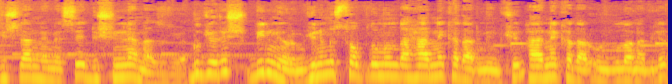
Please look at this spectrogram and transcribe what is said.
güçlenmemesi düşünülemez diyor. Bu görüş bilmiyorum günümüz toplumunda her ne kadar mümkün, her ne kadar uygulanabilir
